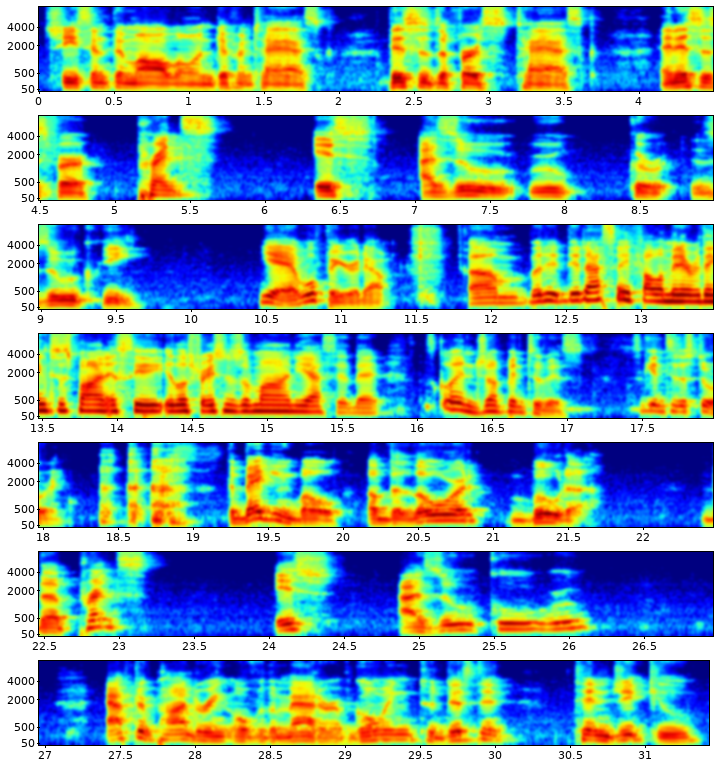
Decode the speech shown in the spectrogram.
She sent them all on different tasks. This is the first task, and this is for Prince Ish Azurugi. Yeah, we'll figure it out. Um, but it, did I say follow me? Everything's just fine. Let's see illustrations of mine. Yeah, I said that. Let's go ahead and jump into this. Let's get into the story. the begging bowl of the Lord Buddha. The prince Ish Azukuru, after pondering over the matter of going to distant Tenjiku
